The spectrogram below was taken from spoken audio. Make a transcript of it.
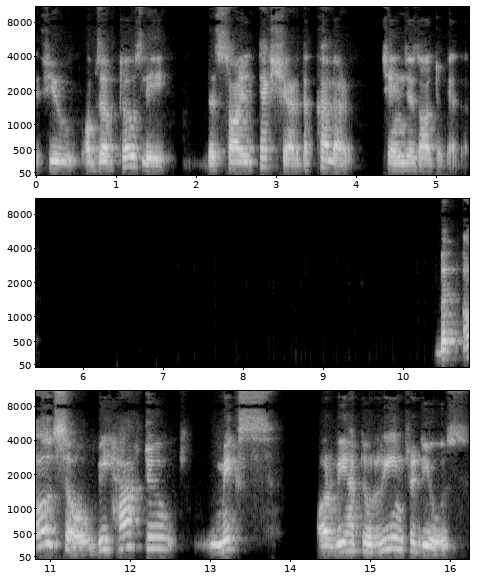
if you observe closely, the soil texture, the color changes altogether. But also, we have to mix or we have to reintroduce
